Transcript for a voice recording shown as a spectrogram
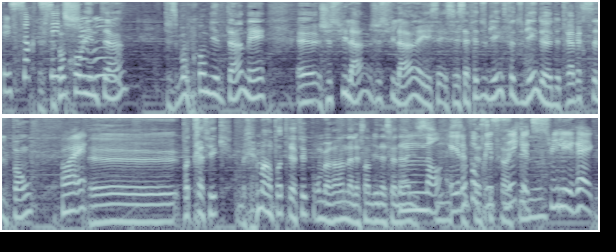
t'es sorti Je sais pas combien de temps. Je sais pas combien de temps, mais euh, je suis là, je suis là et ça fait du bien, ça fait du bien de, de traverser le pont. Ouais. Euh, pas de trafic, vraiment pas de trafic pour me rendre à l'Assemblée nationale. ici. Non. Et là, il faut préciser que tu suis les règles.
